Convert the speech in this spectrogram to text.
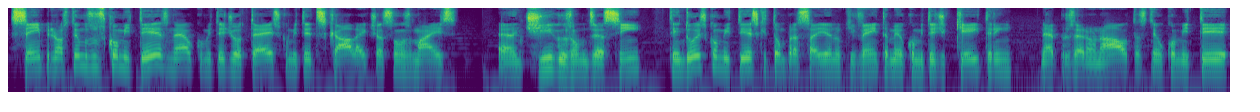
sempre. Nós temos os comitês, né? O comitê de hotéis, comitê de escala, que já são os mais é, antigos, vamos dizer assim. Tem dois comitês que estão para sair ano que vem, também o comitê de catering, né, para os aeronautas. Tem o comitê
